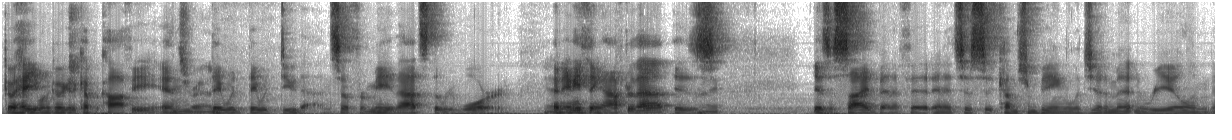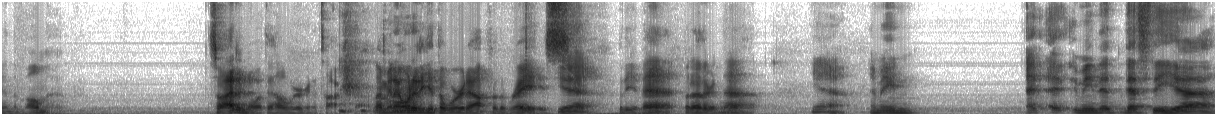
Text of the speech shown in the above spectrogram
go, hey, you want to go get a cup of coffee? And rad. they would they would do that. And so for me, that's the reward. Yeah. And anything after that is is a side benefit, and it's just it comes from being legitimate and real and in the moment. So I didn't know what the hell we were going to talk about. I mean, I wanted to get the word out for the race, Yeah. for the event, but other than that, Yeah, I mean, I, I, mean that that's the uh,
